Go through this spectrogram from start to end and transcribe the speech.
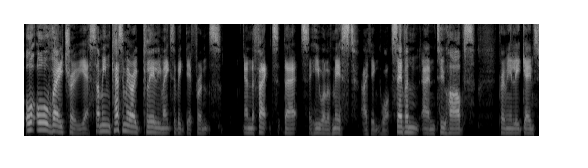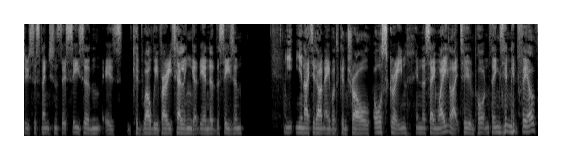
All, all very true. Yes, I mean Casemiro clearly makes a big difference, and the fact that he will have missed, I think, what seven and two halves Premier League games through suspensions this season is could well be very telling at the end of the season. United aren't able to control or screen in the same way, like two important things in midfield.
